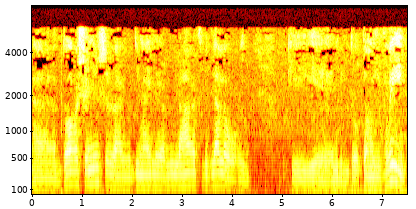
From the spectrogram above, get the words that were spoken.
הדור השני של היהודים האלה עלו לארץ בגלל ההורים, כי הם לימדו אותם עברית,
